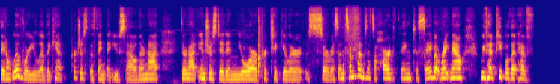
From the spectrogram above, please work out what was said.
they don't live where you live. They can't purchase the thing that you sell. They're not they're not interested in your particular service. And sometimes that's a hard thing to say but right now we've had people that have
